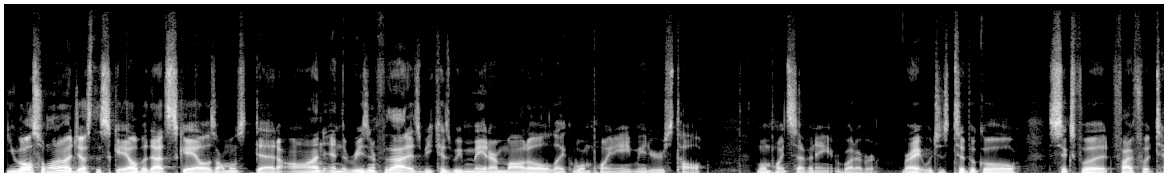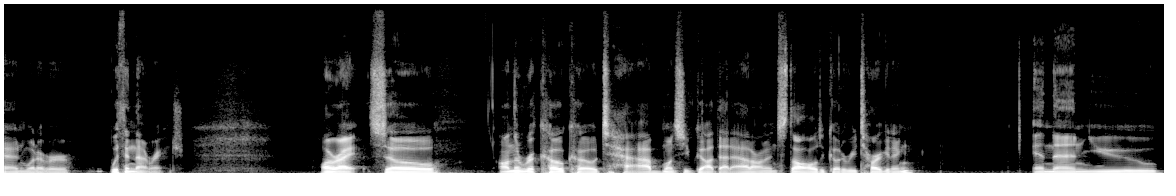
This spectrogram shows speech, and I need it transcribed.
you also want to adjust the scale, but that scale is almost dead on. And the reason for that is because we made our model like 1.8 meters tall, 1.78 or whatever, right? Which is typical six foot, five foot 10, whatever, within that range. All right, so on the Rokoko tab, once you've got that add-on installed, go to retargeting, and then you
